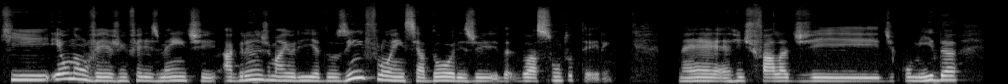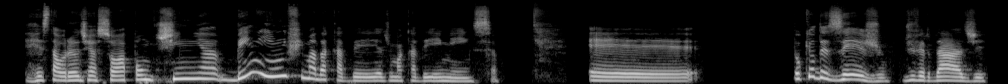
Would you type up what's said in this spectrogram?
que eu não vejo, infelizmente, a grande maioria dos influenciadores de, do assunto terem né? A gente fala de, de comida, restaurante é só a pontinha bem ínfima da cadeia, de uma cadeia imensa. É, o que eu desejo, de verdade,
